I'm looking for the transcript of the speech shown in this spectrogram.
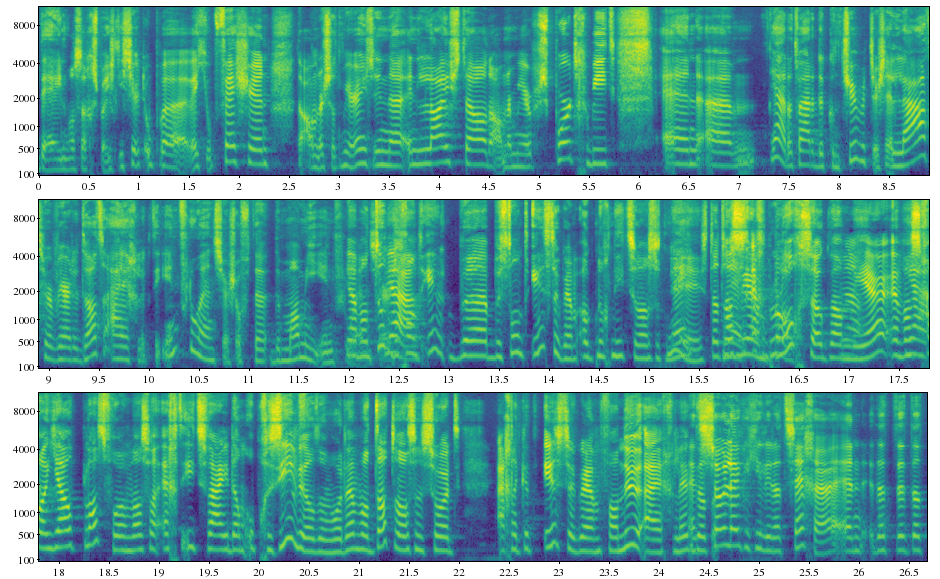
de een was dan gespecialiseerd op, eh, weet je, op fashion. De ander zat meer eens in, eh, in de lifestyle. De ander meer op sportgebied. En ehm, ja, dat waren de contributors. En later werden dat eigenlijk de influencers. Of de, de mommy-influencers. Ja, want toen Ja. bestond, in- be- bestond Instagram ook nog niet zoals het nu Nee. is. Dat was meer echt een blog. blogs ook wel Ja. meer. En was Ja. gewoon jouw platform was wel echt iets waar je dan op gezien wilde worden. Want dat was een soort, eigenlijk het Instagram van nu eigenlijk. En het Dat, is zo leuk dat jullie dat zeggen. En dat, dat, dat,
